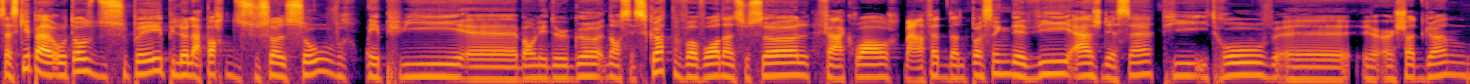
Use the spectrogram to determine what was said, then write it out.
Ça skip à- au toast du souper, puis là, la porte du sous-sol s'ouvre. Et puis, euh, bon, les deux gars. Non, c'est Scott va voir dans le sous-sol, fait à croire. Ben, en fait, donne pas signe de vie. Ash descend, puis il trouve euh, un shotgun,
